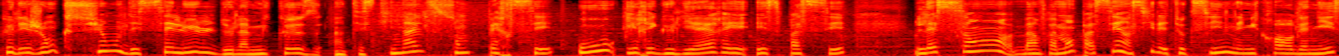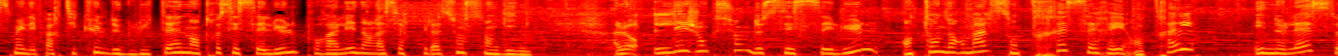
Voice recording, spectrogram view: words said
que les jonctions des cellules de la muqueuse intestinale sont percées ou irrégulières et espacées, laissant ben, vraiment passer ainsi les toxines, les micro-organismes et les particules de gluten entre ces cellules pour aller dans la circulation sanguine. Alors, les jonctions de ces cellules, en temps normal, sont très serrées entre elles et ne laissent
